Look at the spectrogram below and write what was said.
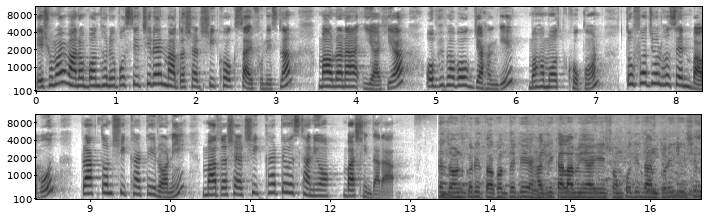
এ সময় মানববন্ধনে উপস্থিত ছিলেন মাদ্রাসার শিক্ষক সাইফুল ইসলাম, মাওলানা ইয়াহিয়া, অভিভাবক জাহাঙ্গীর, মোহাম্মদ খোকন, তোফাজুল হোসেন বাবুল, প্রাক্তন শিক্ষার্থী রনি, মাদ্রাসার শিক্ষার্থী ও স্থানীয় বাসিন্দারা। জয়েন করি তখন থেকে হাজি কালামিয়া এই সম্পত্তি দান করে গিয়েছিল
